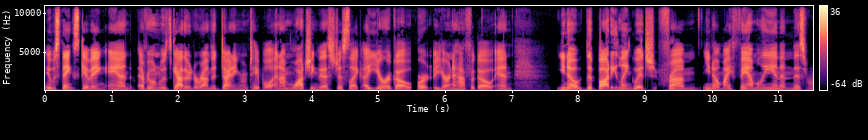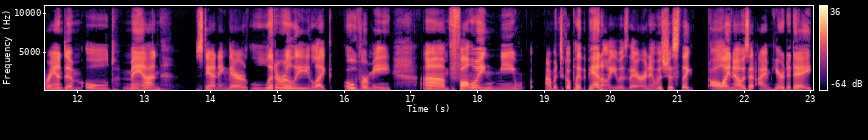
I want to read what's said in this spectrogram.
It was Thanksgiving and everyone was gathered around the dining room table and I'm watching this just like a year ago or a year and a half ago and you know, the body language from, you know, my family and then this random old man standing there literally like over me, um, following me. I went to go play the piano. He was there. And it was just like All I know is that I'm here today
